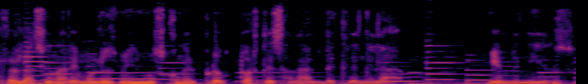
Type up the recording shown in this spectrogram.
relacionaremos los mismos con el producto artesanal de Crenelado. Bienvenidos.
